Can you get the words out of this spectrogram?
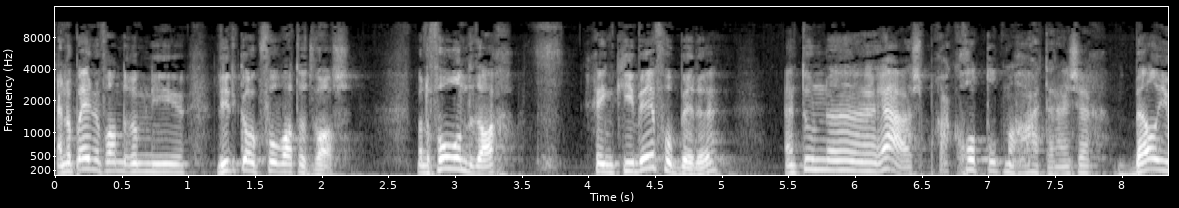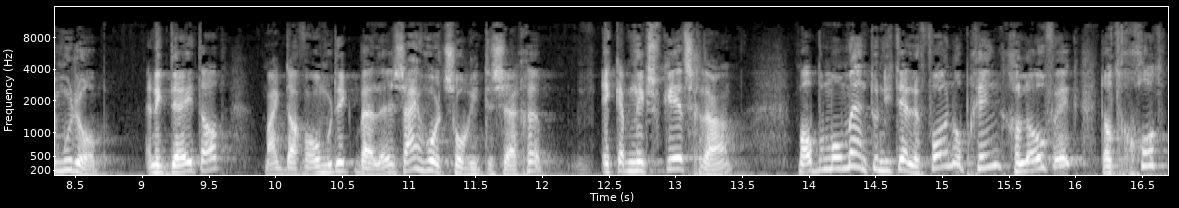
En op een of andere manier liet ik ook voor wat het was. Maar de volgende dag ging ik hier weer voor bidden. En toen uh, ja, sprak God tot mijn hart. En hij zegt, bel je moeder op. En ik deed dat. Maar ik dacht, waarom moet ik bellen? Zij hoort sorry te zeggen ik heb niks verkeerds gedaan. Maar op het moment toen die telefoon opging, geloof ik dat God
